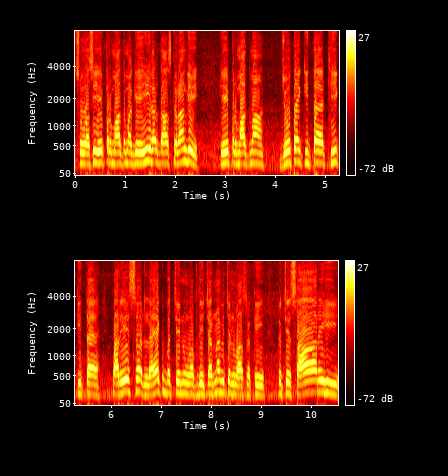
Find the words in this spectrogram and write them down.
ਸੋ ਅਸੀਂ ਇਹ ਪ੍ਰਮਾਤਮਾ ਅੱਗੇ ਇਹੀ ਅਰਦਾਸ ਕਰਾਂਗੇ ਕਿ ਇਹ ਪ੍ਰਮਾਤਮਾ ਜੋ ਤੈਂ ਕੀਤਾ ਹੈ, ਠੀਕ ਕੀਤਾ ਹੈ, ਪਰ ਇਸ ਲਾਇਕ ਬੱਚੇ ਨੂੰ ਆਪਣੇ ਚਰਨਾਂ ਵਿੱਚ ਨਿਵਾਸ ਰੱਖੀ ਪਿੱਛੇ ਸਾਰੇ ਹੀ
